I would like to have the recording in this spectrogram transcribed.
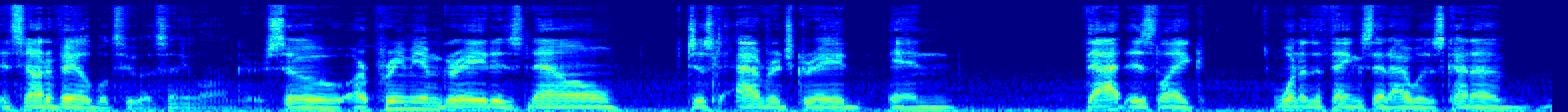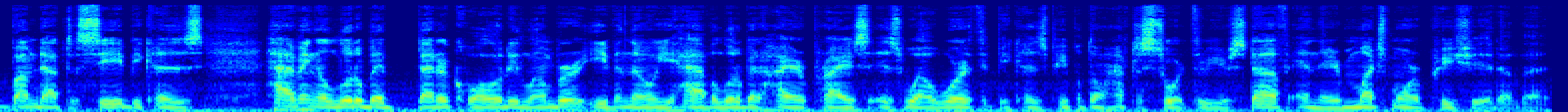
It's not available to us any longer. So our premium grade is now just average grade and that is like one of the things that I was kind of bummed out to see because having a little bit better quality lumber, even though you have a little bit higher price, is well worth it because people don't have to sort through your stuff and they're much more appreciative of it.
